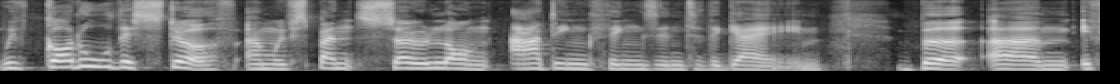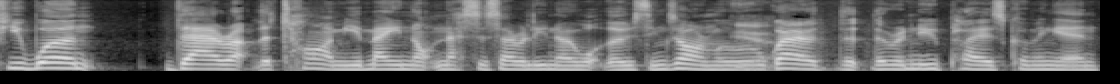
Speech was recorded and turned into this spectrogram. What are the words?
We've got all this stuff and we've spent so long adding things into the game. But um, if you weren't there at the time, you may not necessarily know what those things are. And we're Yeah. aware that there are new players coming in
